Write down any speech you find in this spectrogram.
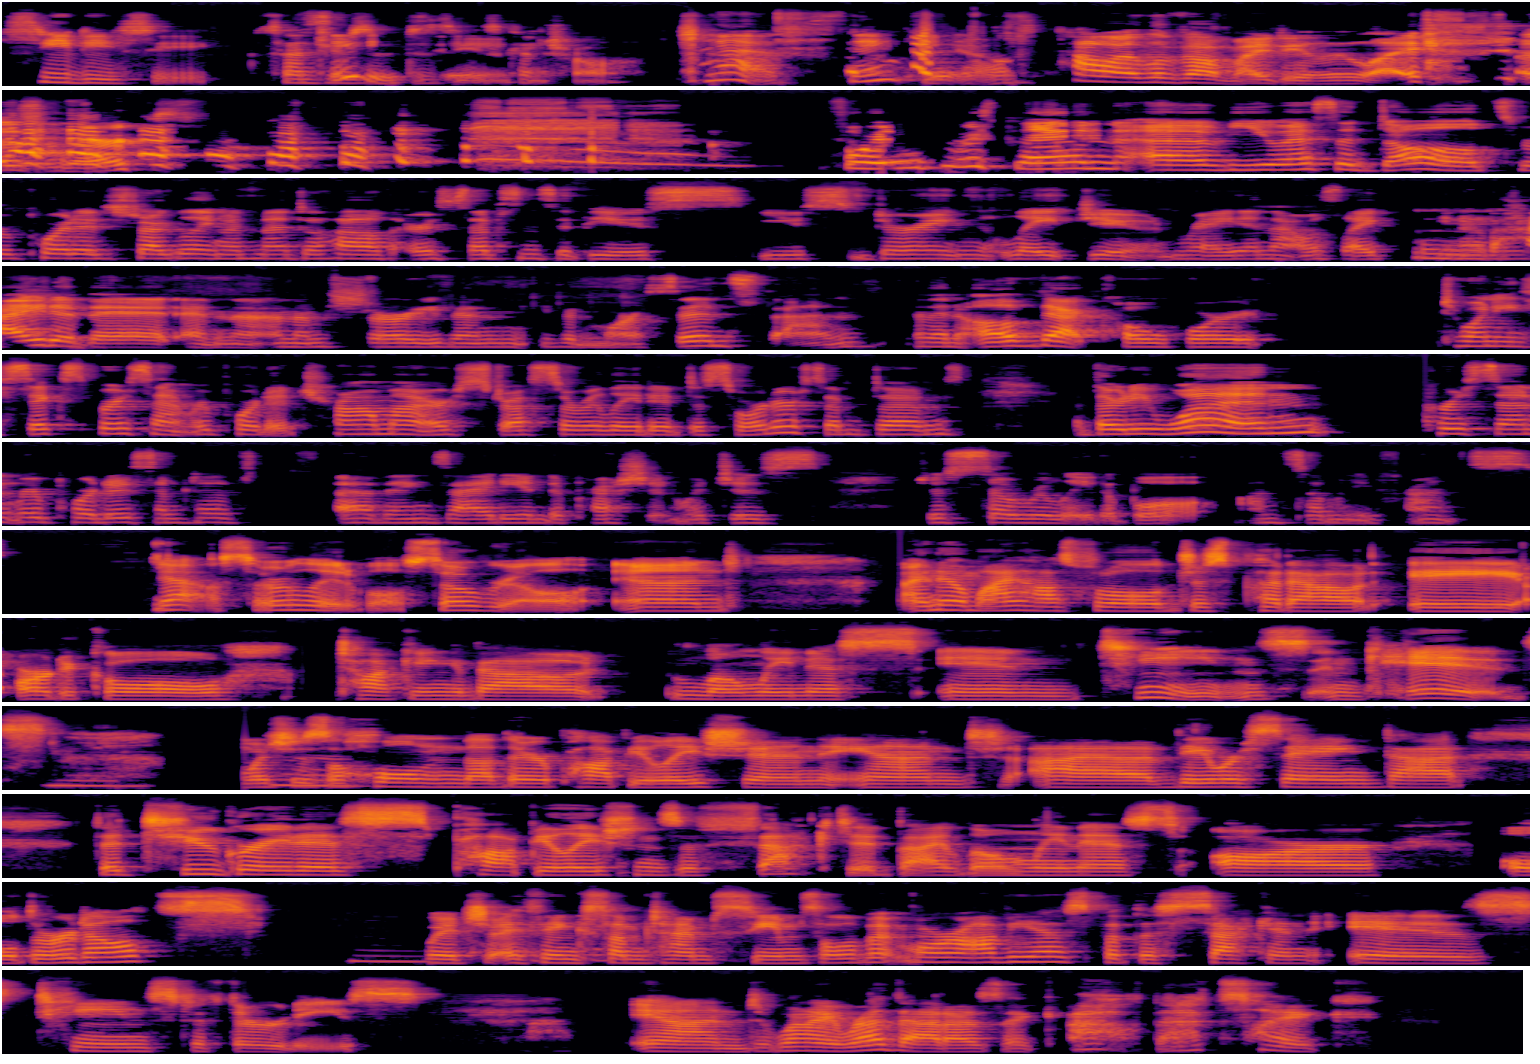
CDC, Centers CDC. of Disease Control. Yes, thank you. How I live out my daily life as a nurse. 40% of US adults reported struggling with mental health or substance abuse use during late June, right? And that was like, you know, the mm. height of it and, and I'm sure even even more since then. And then of that cohort, 26% reported trauma or stressor related disorder symptoms, and 31% reported symptoms of anxiety and depression, which is just so relatable on so many fronts. Yeah, so relatable, so real. And I know my hospital just put out a article talking about loneliness in teens and kids, yeah. which yeah. is a whole nother population. And uh, they were saying that the two greatest populations affected by loneliness are older adults, mm. which I think sometimes seems a little bit more obvious, but the second is teens to 30s. And when I read that, I was like, oh, that's like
